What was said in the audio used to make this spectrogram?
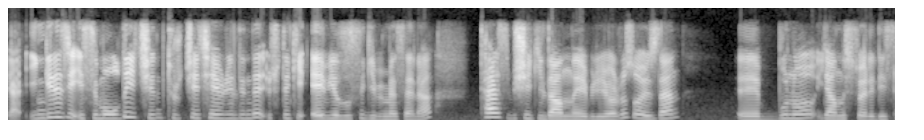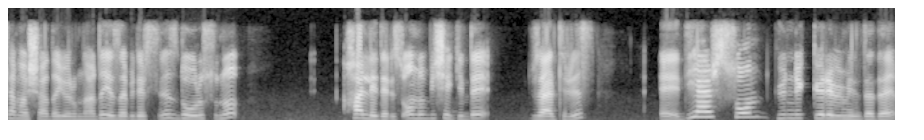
yani İngilizce isim olduğu için Türkçe'ye çevrildiğinde üstteki ev yazısı gibi mesela ters bir şekilde anlayabiliyoruz. O yüzden e, bunu yanlış söylediysem aşağıda yorumlarda yazabilirsiniz. Doğrusunu hallederiz. Onu bir şekilde düzeltiriz. E, diğer son günlük görevimizde de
